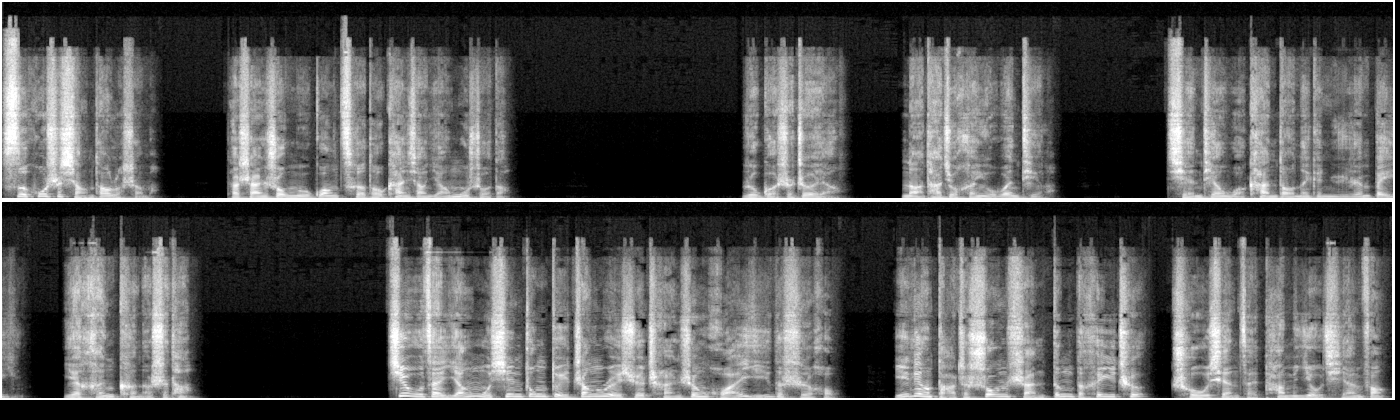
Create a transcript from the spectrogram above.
似乎是想到了什么。他闪烁目光，侧头看向杨木，说道：“如果是这样，那他就很有问题了。”前天我看到那个女人背影，也很可能是她。就在杨木心中对张瑞雪产生怀疑的时候，一辆打着双闪灯的黑车出现在他们右前方。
